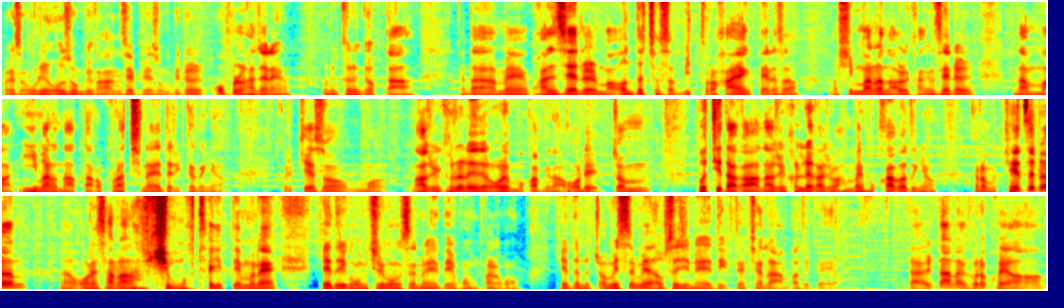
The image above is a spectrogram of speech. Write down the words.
그래서 우리는 운송비 관세 배송비를 오픈을 하잖아요. 우리는 그런 게 없다. 그 다음에 관세를 막 언더쳐서 밑으로 하향 때려서 뭐 10만 원 나올 관세를 그다음 막 2만 원 놨다로 구라치는 애들이 있거든요. 그렇게 해서 뭐 나중에 그런 애들은 오래 못 갑니다. 오래 좀 버티다가 나중에 걸려가지고 한 방에 훅 가거든요. 그러면 걔들은 어, 오래 살아남지 못하기 때문에 걔들이 070 쓰는 애들이 080. 걔들은 좀 있으면 없어지는 애들이기 때문에 전화 안 받을 거예요. 자 일단은 그렇고요.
